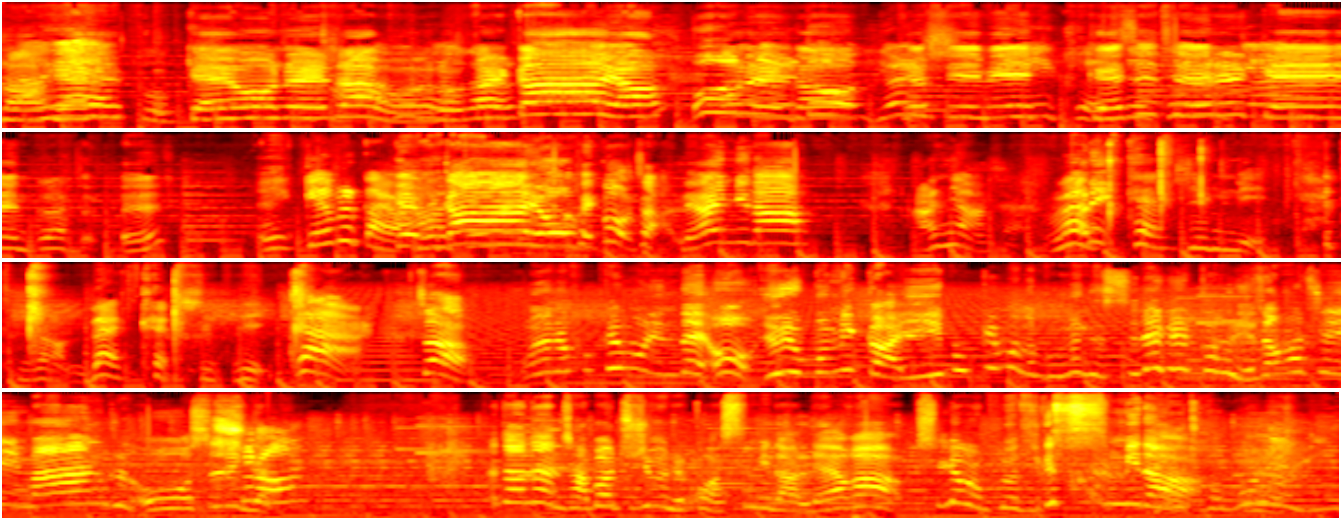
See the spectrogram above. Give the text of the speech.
완성해 포켓몬을 잡으러 갈까요? 오늘도 열심히 퀘스트를 깨... 에? 네, 깨볼까요? 깨볼까요? 됐고 자 레아입니다 안녕하세요. 메리 캣입니다. 네, 캣입니다. 자 오늘은 포켓몬인데 어 여기 뭡니까 이 포켓몬은 분명히 쓰레기일 것을 예상하지만 그래도 오 쓰레기야 일단은 잡아주시면 될 것 같습니다 레아가 실력을 보여드리겠습니다 저번에 님,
